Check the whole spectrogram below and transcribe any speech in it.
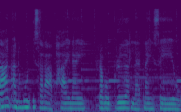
ต้านอนุมูลอิสระภายในระบบเลือดและในเซลล์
